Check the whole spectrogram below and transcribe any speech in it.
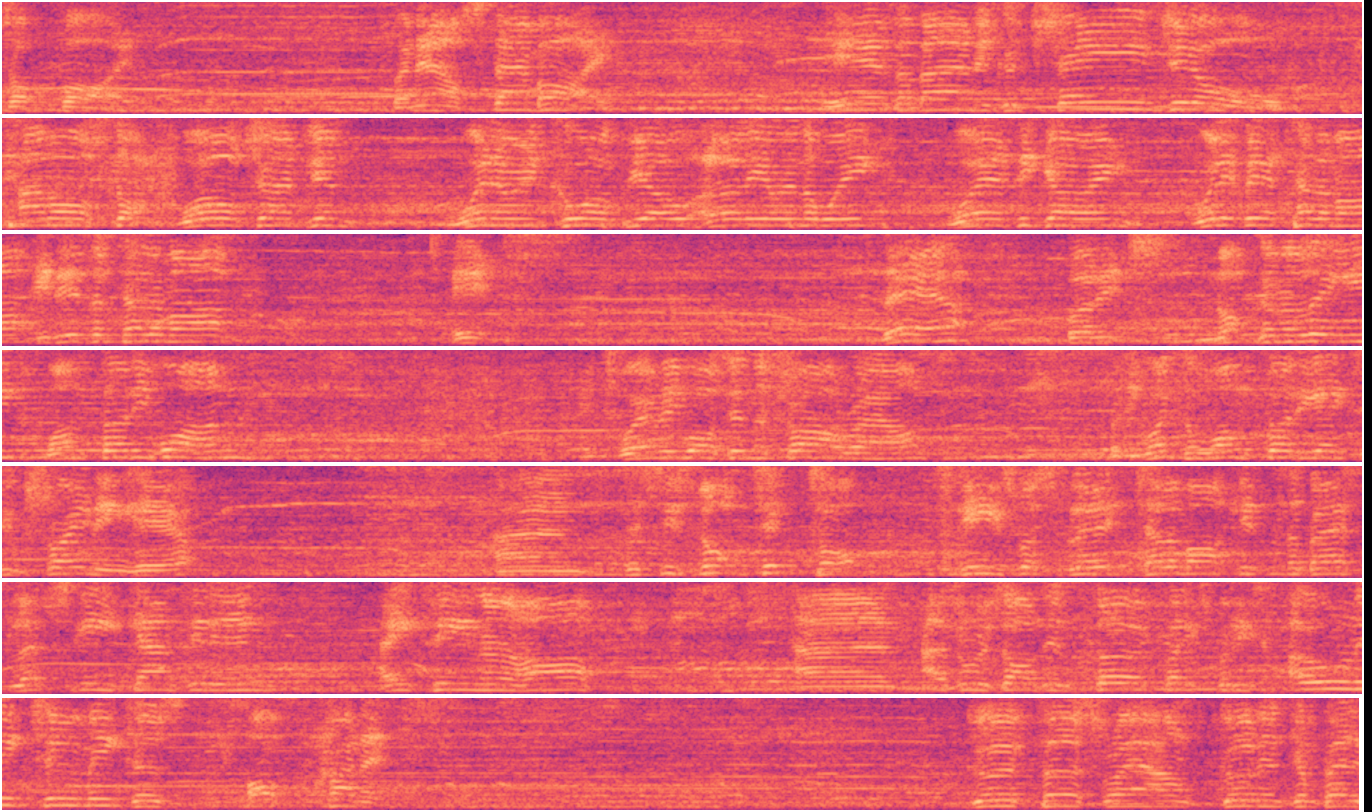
top five. But now, stand by. Here's a man who could change it all. Kamil Stoch, world champion, winner in Kuopio earlier in the week. Where's he going? Will it be a telemark? It is a telemark. It's there, but it's not going to lead. 131. It's where he was in the trial round, but he went to 138 in training here. And this is not tip-top. Skis were split. Telemark isn't the best. Left ski canted in 18 and a half. And as a result, in third place, but he's only two meters off Kranjec. Good first round, good and competitive.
